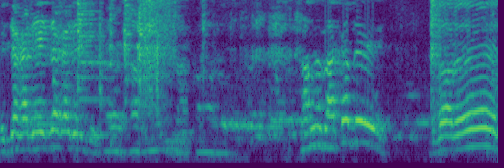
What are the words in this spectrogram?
এই জায়গা দে এই জায়গা দে। সামনে ধাক্কা দে। ধরেন।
